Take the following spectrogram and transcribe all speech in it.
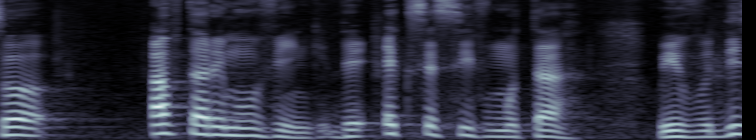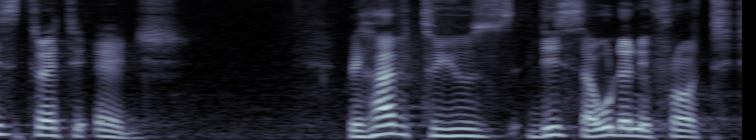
So after removing the excessive mortar with this straight edge, we have to use this wooden float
